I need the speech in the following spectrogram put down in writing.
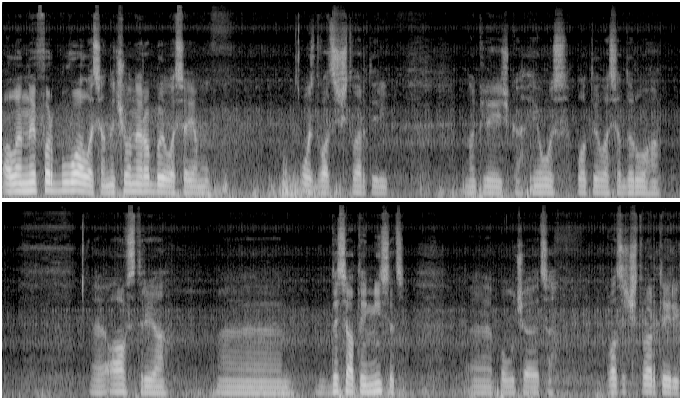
але не фарбувалося, нічого не робилося йому. Ось 24 рік наклеєчка. І ось платилася дорога. Е, Австрія. 10 місяць, виходить, 24 рік.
